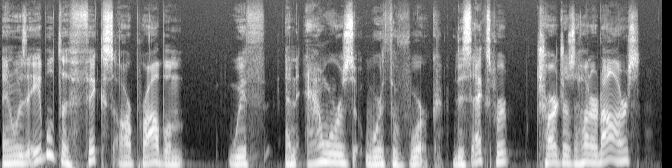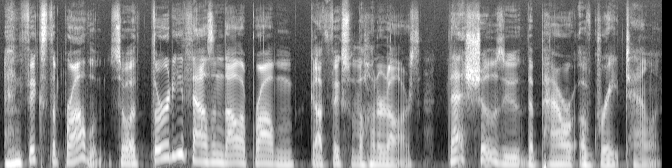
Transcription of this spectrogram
and was able to fix our problem with an hour's worth of work. This expert charged us $100 and fix the problem. So a $30,000 problem got fixed with $100. That shows you the power of great talent.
